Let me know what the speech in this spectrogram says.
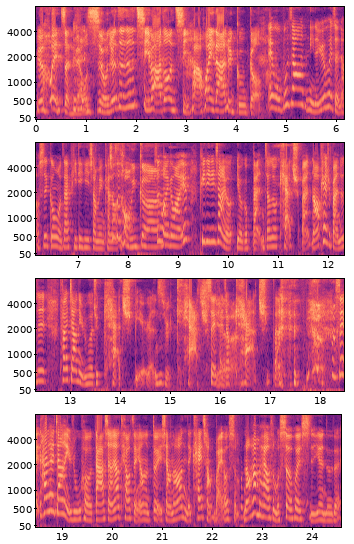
约会诊疗室，我觉得这就是奇葩中的奇葩，欢迎大家去 Google。哎、欸，我不知道你的约会诊疗室跟我在 PTT 上面看到的就是同一个啊，是同一个吗？因为 PTT 上有有个版叫做 Catch 版，然后 Catch 版就是他会教你如何去 catch 别人，去 catch，所以才叫 Catch 版。所以他会教你如何搭讪，要挑怎样的对象，然后你的开场白有什么，然后他们还有什么社会实验，对不对？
